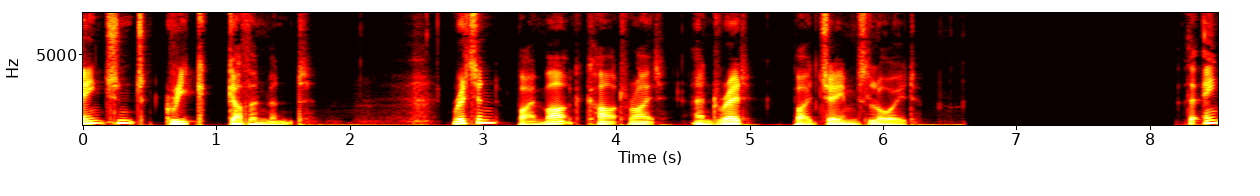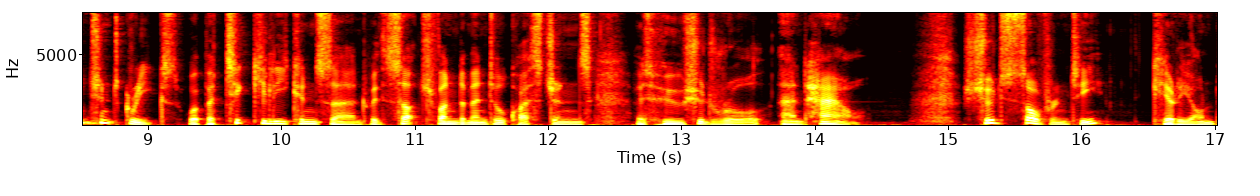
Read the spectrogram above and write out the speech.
Ancient Greek Government. Written by Mark Cartwright and read by James Lloyd. The ancient Greeks were particularly concerned with such fundamental questions as who should rule and how. Should sovereignty, Kyrion,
